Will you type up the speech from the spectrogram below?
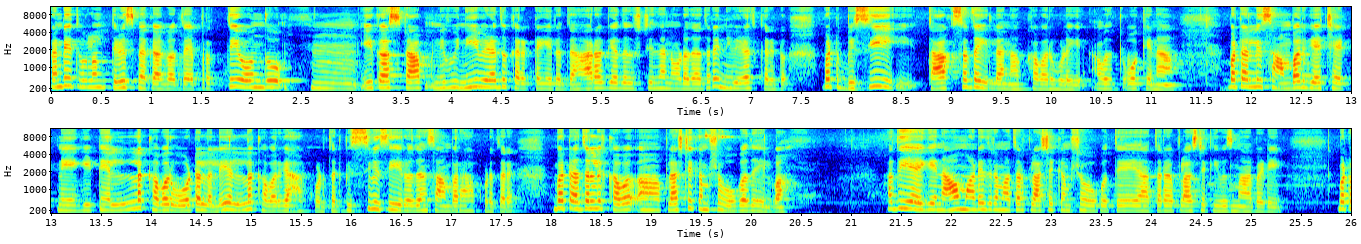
ಖಂಡಿತವಾಗ್ಲೂ ತಿಳಿಸ್ಬೇಕಾಗುತ್ತೆ. ಪ್ರತಿಯೊಂದು ಈಗ ಸ್ಟಾಪ್, ನೀವು ನೀವು ಹೇಳೋದು ಕರೆಕ್ಟಾಗಿರುತ್ತೆ ಆರೋಗ್ಯದ ದೃಷ್ಟಿಯಿಂದ ನೋಡೋದಾದರೆ ನೀವು ಹೇಳೋದು ಕರೆಕ್ಟು. ಬಟ್ ಬಿಸಿ ತಾಗ್ಸೋದೇ ಇಲ್ಲ ನಾವು ಕವರ್ಗಳಿಗೆ. ಓಕೆನಾ? ಬಟ್ ಅಲ್ಲಿ ಸಾಂಬಾರಿಗೆ ಚಟ್ನಿ, ಗಿಟ್ನಿ ಎಲ್ಲ ಕವರ್, ಹೋಟೆಲಲ್ಲಿ ಎಲ್ಲ ಕವರ್ಗೆ ಹಾಕ್ಕೊಡ್ತಾರೆ. ಬಿಸಿ ಬಿಸಿ ಇರೋದನ್ನು ಸಾಂಬಾರು ಹಾಕ್ಕೊಡ್ತಾರೆ. ಬಟ್ ಅದರಲ್ಲಿ ಕವ ಪ್ಲಾಸ್ಟಿಕ್ ಅಂಶ ಹೋಗೋದೇ ಇಲ್ವಾ? ಅದು ಹೇಗೆ? ನಾವು ಮಾಡಿದರೆ ಮಾತ್ರ ಪ್ಲಾಸ್ಟಿಕ್ ಅಂಶ ಹೋಗುತ್ತೆ, ಆ ಥರ ಪ್ಲಾಸ್ಟಿಕ್ ಯೂಸ್ ಮಾಡಬೇಡಿ. ಬಟ್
